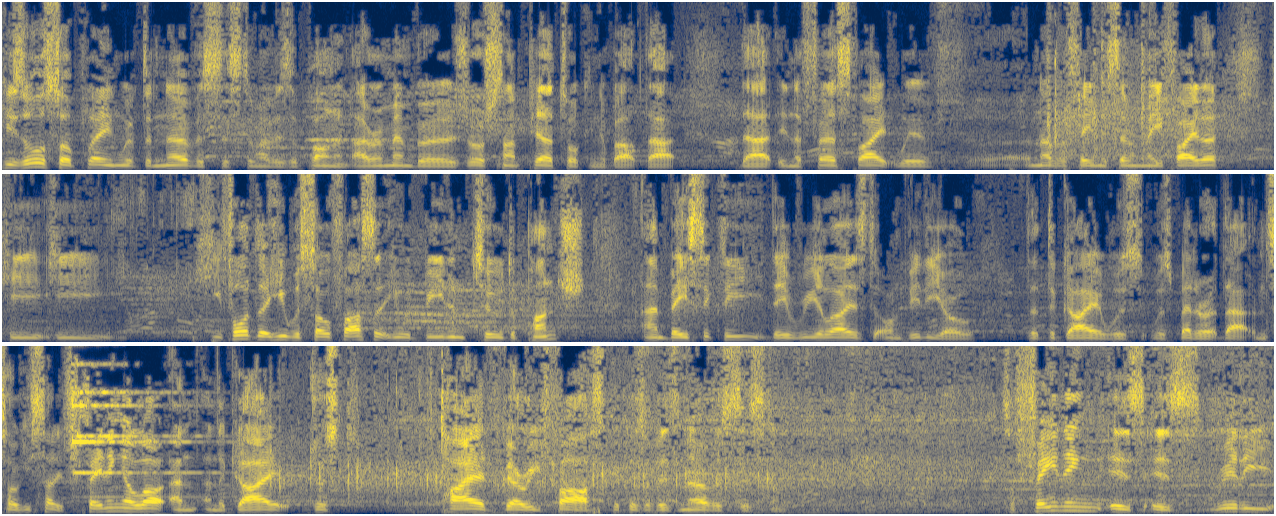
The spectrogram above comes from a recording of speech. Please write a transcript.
He's also playing with the nervous system of his opponent. I remember Georges St. Pierre talking about that. That in the first fight with uh, another famous MMA fighter, he he he thought that he was so fast that he would beat him to the punch, and basically they realized on video that the guy was, was better at that, and so he started feigning a lot, and, and the guy just tired very fast because of his nervous system. So feigning is is really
